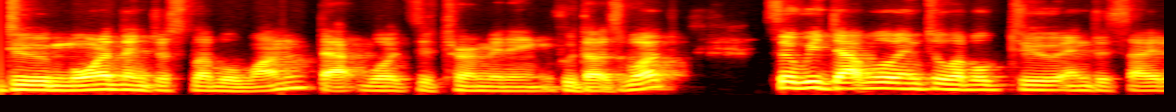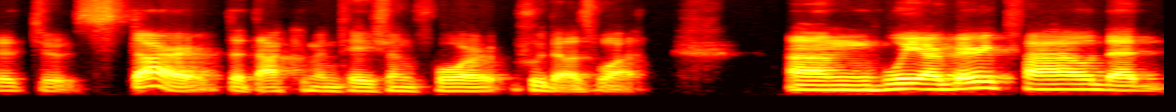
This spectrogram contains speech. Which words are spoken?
do more than just level one that was determining who does what. So we dabbled into level two and decided to start the documentation for who does what. Um, we are very proud that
